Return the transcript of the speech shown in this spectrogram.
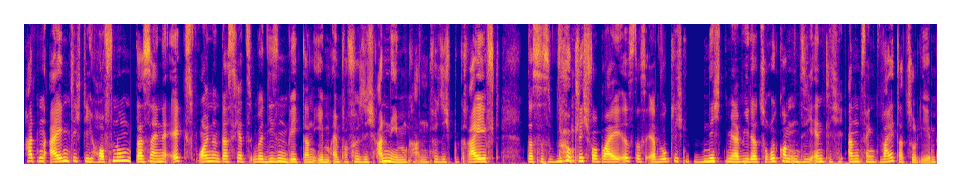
hatten eigentlich die Hoffnung, dass seine Ex-Freundin das jetzt über diesen Weg dann eben einfach für sich annehmen kann, für sich begreift, dass es wirklich vorbei ist, dass er wirklich nicht mehr wieder zurückkommt und sie endlich anfängt weiterzuleben.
